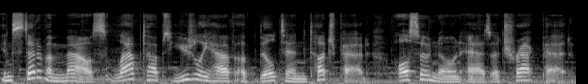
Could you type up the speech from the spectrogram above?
Instead of a mouse, laptops usually have a built-in touchpad, also known as a trackpad.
